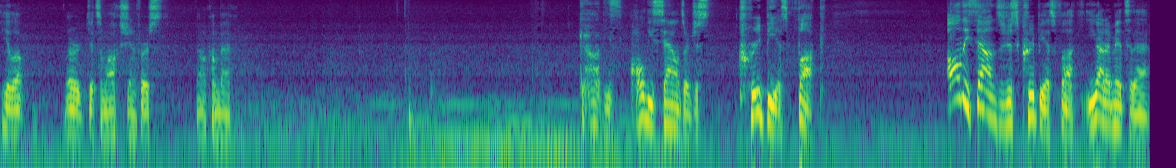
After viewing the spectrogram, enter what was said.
heal up, or get some oxygen first. Then I'll come back. God, these all these sounds are just creepy as fuck. All these sounds are just creepy as fuck. You gotta admit to that.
